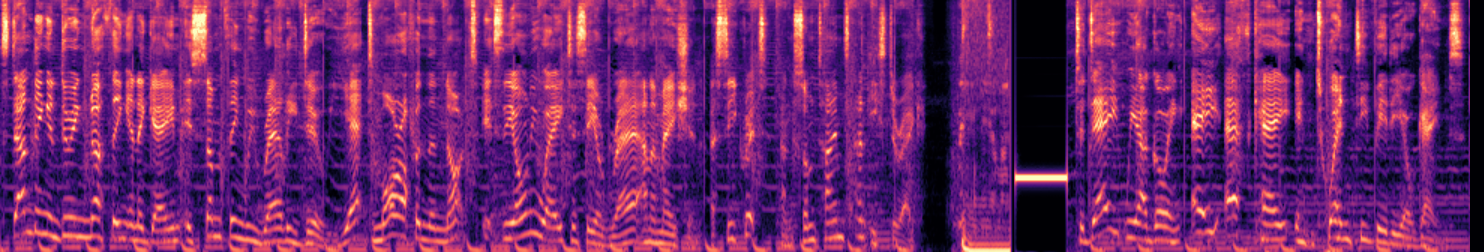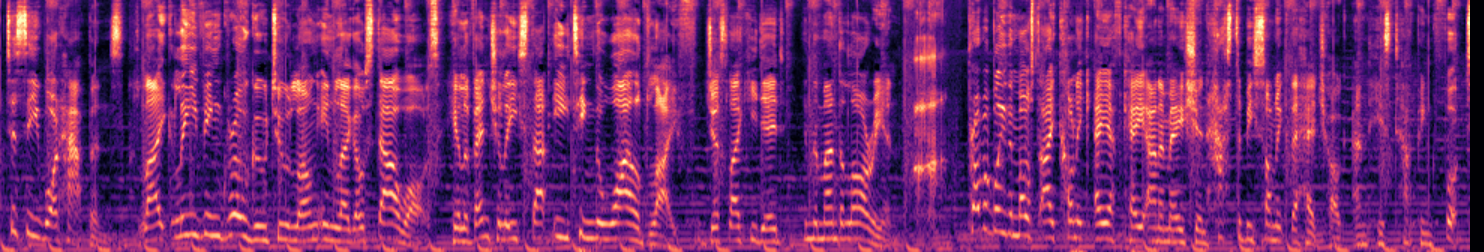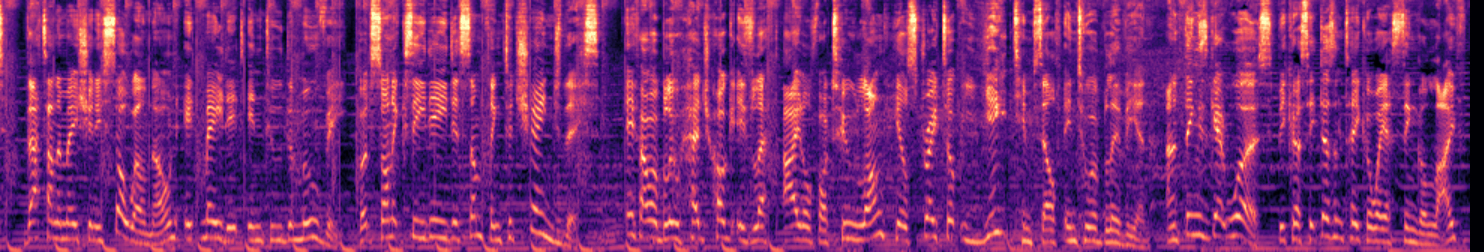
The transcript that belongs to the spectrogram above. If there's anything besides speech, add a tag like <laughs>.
Standing and doing nothing in a game is something we rarely do, yet more often than not, it's the only way to see a rare animation, a secret, and sometimes an Easter egg. Today we are going AFK in 20 video games to see what happens. Like leaving Grogu too long in LEGO Star Wars, he'll eventually start eating the wildlife, just like he did in The Mandalorian. Probably the most iconic AFK animation has to be Sonic the Hedgehog and his tapping foot. That animation is so well known, it made it into the movie. But Sonic CD did something to change this. If our blue hedgehog is left idle for too long, he'll straight up yeet himself into oblivion. And things get worse because it doesn't take away a single life,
